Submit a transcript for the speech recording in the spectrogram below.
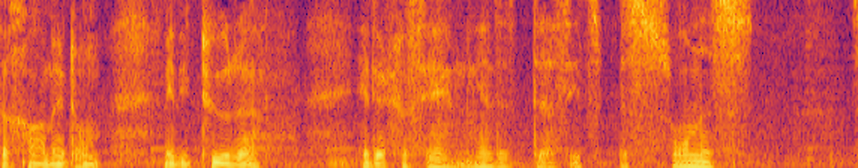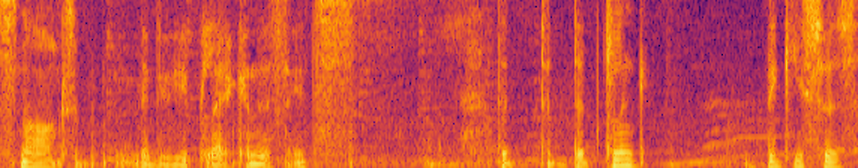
gegaan het om met die toere het ek gesê, ja, dit dis iets besonders snaaks met die plek en dit iets dit dit, dit klink bietjie soos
